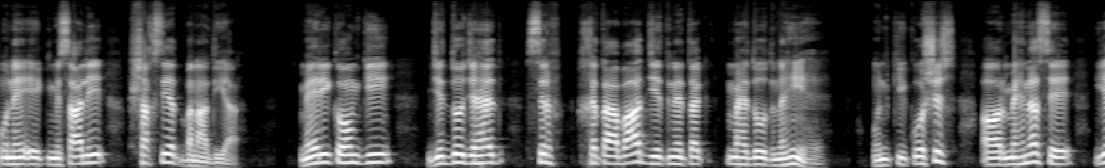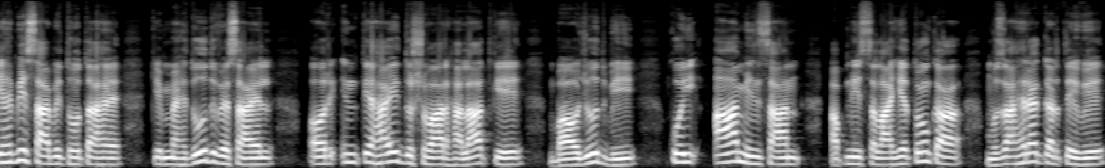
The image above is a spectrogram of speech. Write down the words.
उन्हें एक मिसाली शख्सियत बना दिया। मेरी कौम की जद्दोजहद सिर्फ़ खिताबात जीतने तक महदूद नहीं है। उनकी कोशिश और मेहनत से यह भी साबित होता है कि महदूद वसाइल और इंतहाई दुशवार हालात के बावजूद भी कोई आम इंसान अपनी सलाहियतों का मुजाहरा करते हुए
